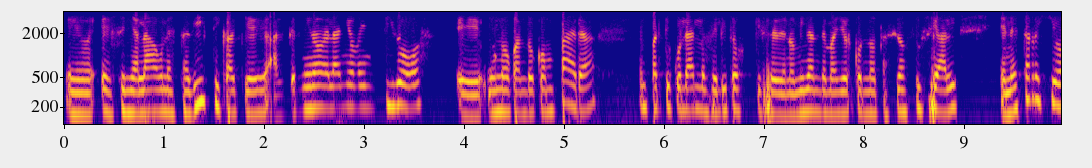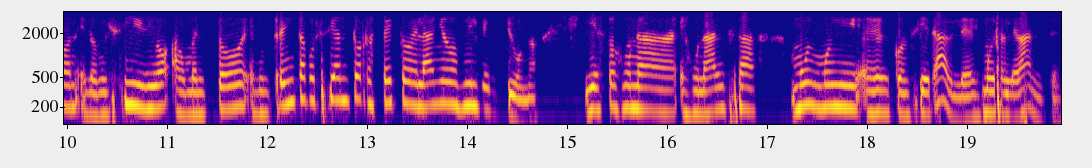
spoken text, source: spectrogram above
eh, he señalado una estadística que al término del año 22, eh, uno cuando compara, en particular los delitos que se denominan de mayor connotación social, en esta región el homicidio aumentó en un 30% respecto del año 2021. Y eso es una, es una alza muy, muy eh, considerable, es muy relevante,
